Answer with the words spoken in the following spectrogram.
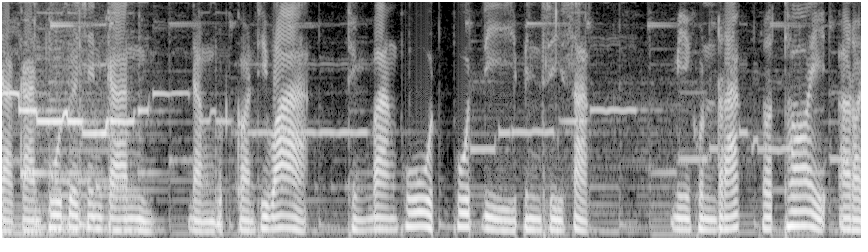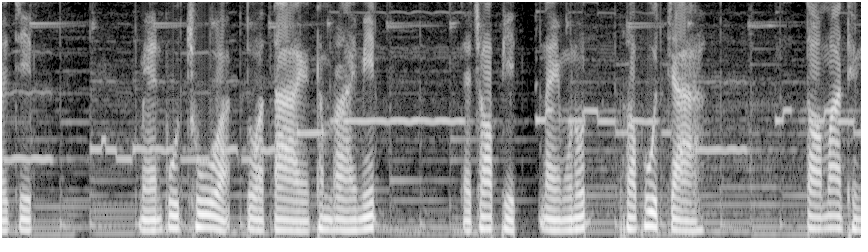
จากการพูดด้วยเช่นกัน ดังบทก่อนที่ว่า ถึงบางพูดพูดดีเป็นสีสัก มีคนรักรสถ้อยอร่อยจิต แม้นพูดชั่วตัวตายทำลายมิตร แต่ชอบผิดในมนุษย์เพราะพูดจา ต่อมาถึง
